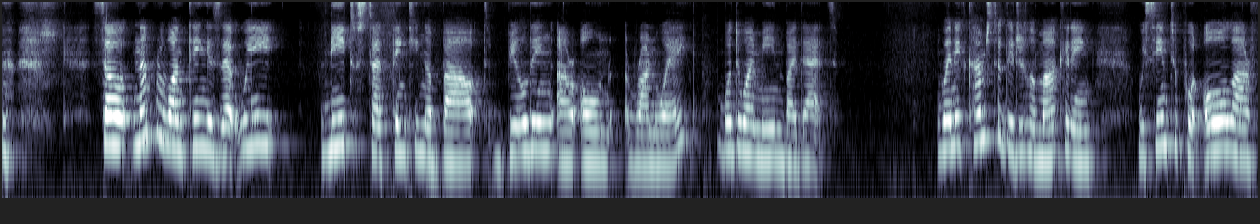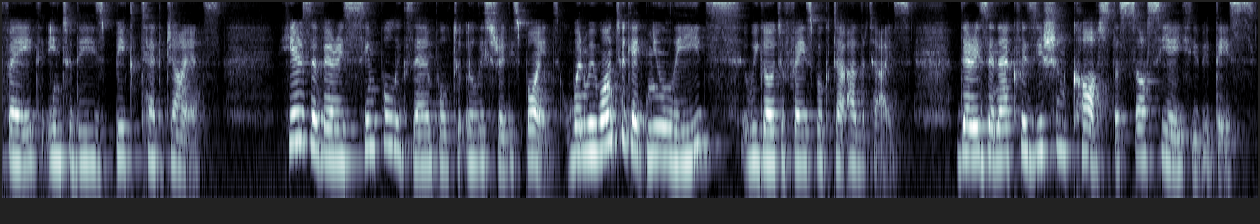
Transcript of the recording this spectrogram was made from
so, number one thing is that we need to start thinking about building our own runway. What do I mean by that? When it comes to digital marketing, we seem to put all our faith into these big tech giants. Here's a very simple example to illustrate this point. When we want to get new leads, we go to Facebook to advertise. There is an acquisition cost associated with this.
